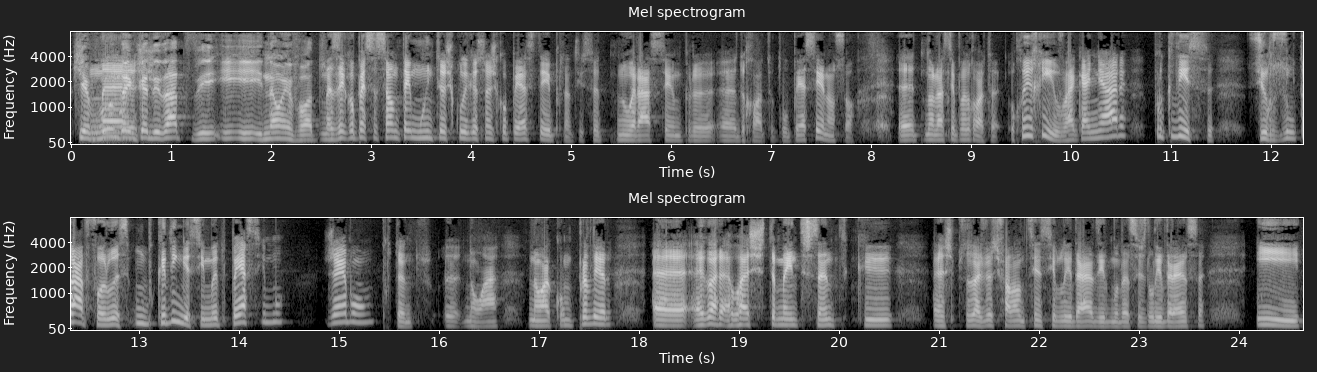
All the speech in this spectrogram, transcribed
que abundam em candidatos e, e, e, não em votos. Mas em compensação tem muitas coligações com o PSD, portanto isso atenuará sempre a derrota. Com o PSD não só, atenuará sempre a derrota. O Rui Rio vai ganhar porque disse, se o resultado for um bocadinho acima de péssimo, já é bom. Portanto, eh, não há, não há como perder. Eh, agora, eu acho também interessante que as pessoas às vezes falam de sensibilidade e de mudanças de liderança e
